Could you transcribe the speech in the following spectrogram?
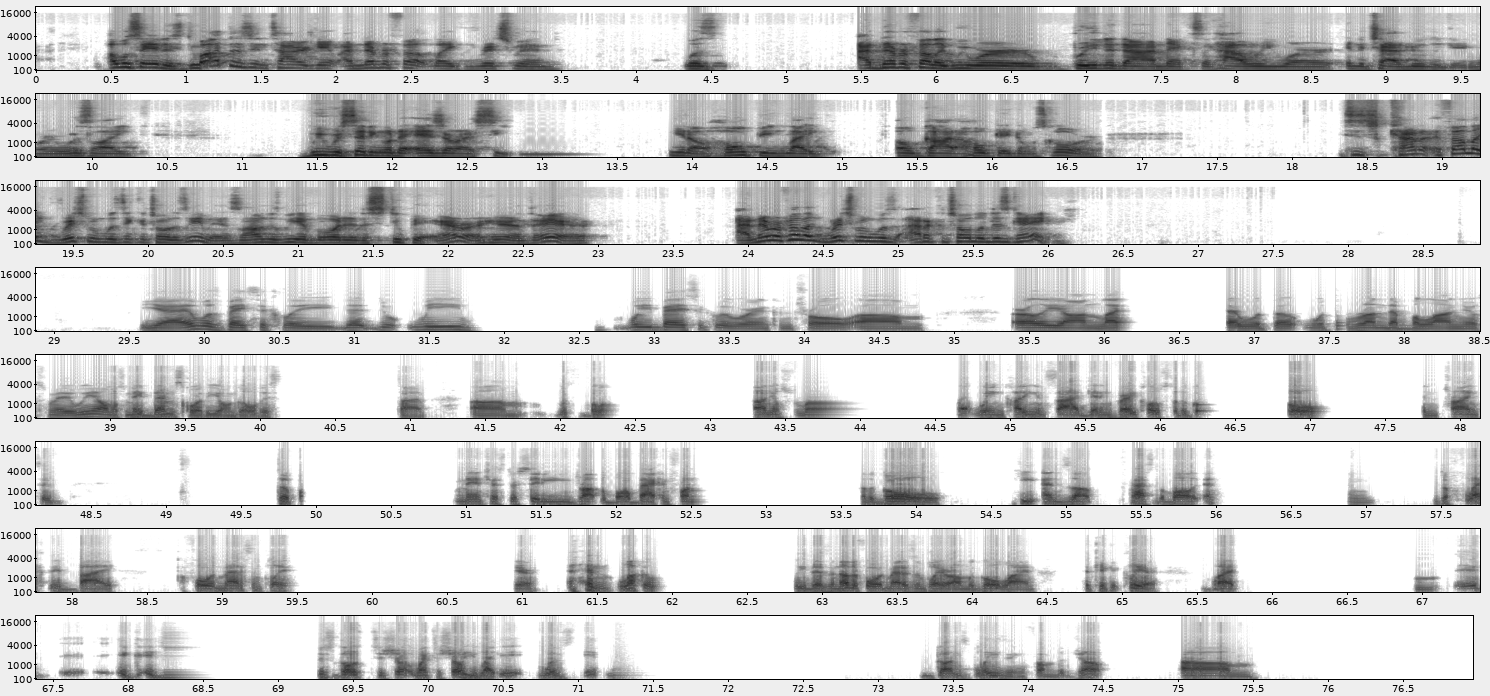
I will say this throughout this entire game, I never felt like Richmond was I've never felt like we were breathing down necks like how we were in the Chattanooga game, where it was like we were sitting on the edge of our seat, you know, hoping like, oh God, I hope they don't score. Just kind of, it felt like Richmond was in control of this game. As long as we avoided a stupid error here and there, I never felt like Richmond was out of control of this game. Yeah, it was basically that we we basically were in control. Um, early on, like with the with the run that Bolaños made, we almost made them score the own goal this time. Um, with Bolaños run that wing cutting inside, getting very close to the goal, and trying to to Manchester City drop the ball back in front of the goal. He ends up passing the ball and deflected by forward Madison player. And luckily, there's another forward Madison player on the goal line to kick it clear. But it, it, it just goes to show went to show you like it was it guns blazing from the jump. Um,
